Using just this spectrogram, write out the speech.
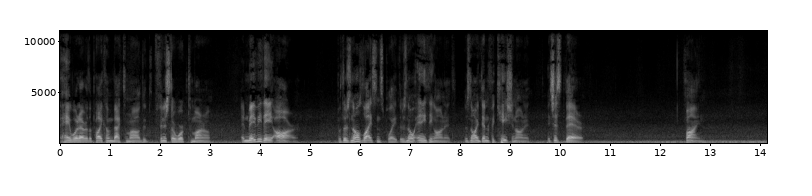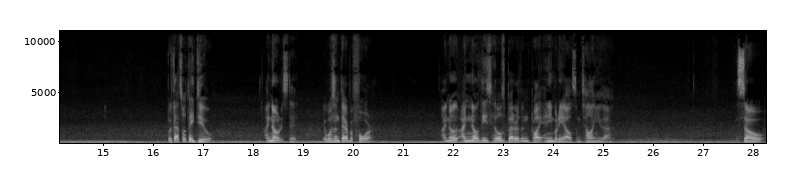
Hey, whatever, they're probably coming back tomorrow. to finish their work tomorrow. And maybe they are, but there's no license plate, there's no anything on it, there's no identification on it. It's just there. Fine. But that's what they do. I noticed it. It wasn't there before. I know I know these hills better than probably anybody else. I'm telling you that. So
